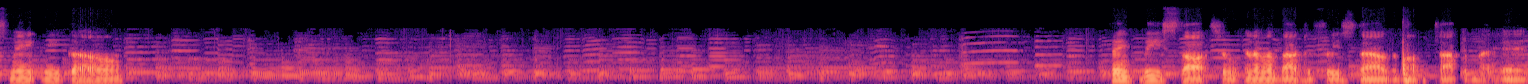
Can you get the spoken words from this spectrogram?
has made me go, think these thoughts, and I'm about to freestyle them off the top of my head.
